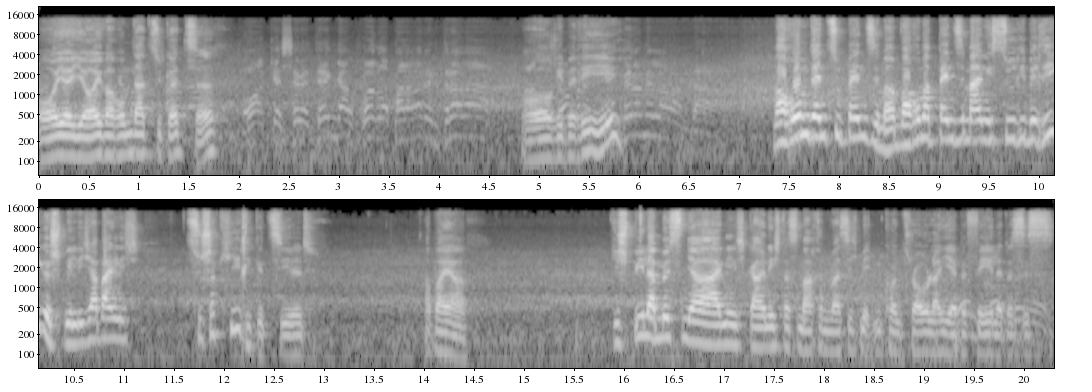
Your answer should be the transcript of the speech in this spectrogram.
Uiuiui, warum da zu Götze? Oh, Ribery. Warum denn zu Benzema? Warum hat Benzema eigentlich zu Ribery gespielt? Ich habe eigentlich zu Shakiri gezielt. Aber ja. Die Spieler müssen ja eigentlich gar nicht das machen, was ich mit dem Controller hier befehle. Das ist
